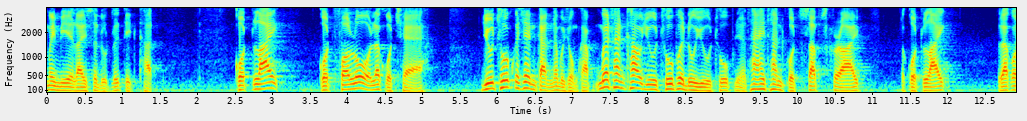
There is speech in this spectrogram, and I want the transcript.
ไม่มีอะไรสะดุดหรือติดขัด กดไลค์กด Follow และกดแชร์ YouTube ก็เช่นกันท่านผู้ชมครับ เมื่อท่านเข้า YouTube เพื่อดู YouTube เนี่ยถ้าให้ท่านกด Subscribe แล้วกดไลค์แล้วก็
